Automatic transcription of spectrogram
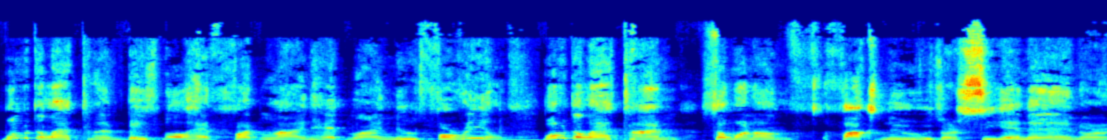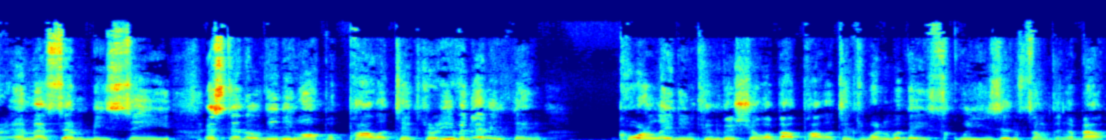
When was the last time baseball had frontline headline news for real? When was the last time someone on Fox News or CNN or MSNBC, instead of leading off with politics or even anything correlating to this show about politics, when would they squeeze in something about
